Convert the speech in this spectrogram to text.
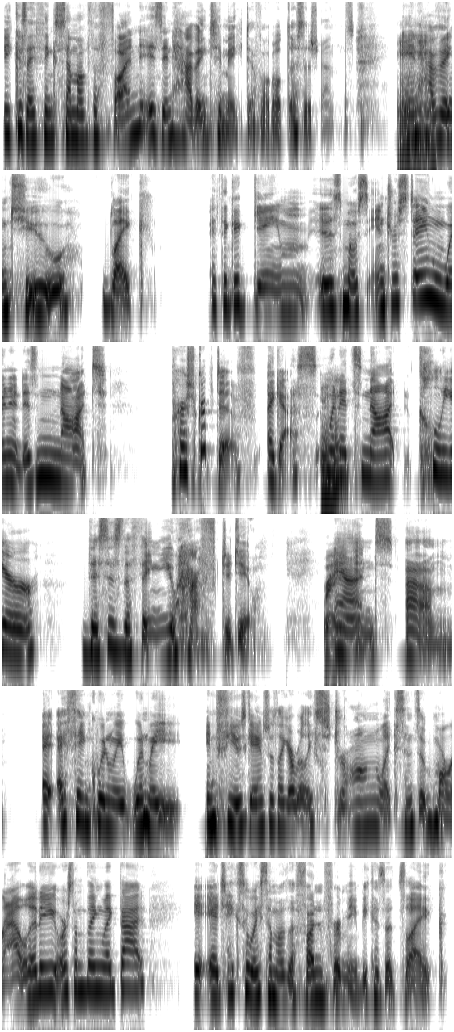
because I think some of the fun is in having to make difficult decisions and Mhm. having to like I think a game is most interesting when it is not prescriptive, I guess. When Mhm. it's not clear this is the thing you have to do. right. And um I, I think when we when we infuse games with like a really strong like sense of morality or something like that, it, it takes away some of the fun for me because it's like,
